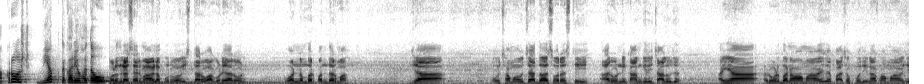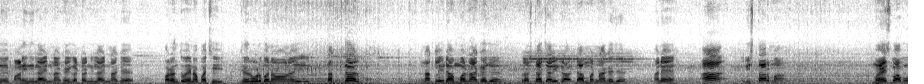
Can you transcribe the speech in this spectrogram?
આક્રોશ વ્યક્ત કર્યો હતો. વડોદરા શહેરમાં આવેલા પૂર્વ વિસ્તાર વાઘોડિયા રોડ, વોર્ડ નંબર પંદરમાં, જ્યાં ઓછામાં ઓછા દસ વર્ષથી આ રોડની કામગીરી ચાલુ છે. અહીંયા રોડ બનાવવામાં આવે છે, પાછો ખોદી નાખવામાં આવે છે, પાણીની લાઈન નાખે, ગટરની લાઈન નાખે. પરંતુ એના પછી જે રોડ બનાવવાનો એ તદ્દર નકલી ડાંબર નાખે છે, ભ્રષ્ટાચારી ડાંબર નાખે છે. અને આ વિસ્તારમાં મહેશબાબુ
